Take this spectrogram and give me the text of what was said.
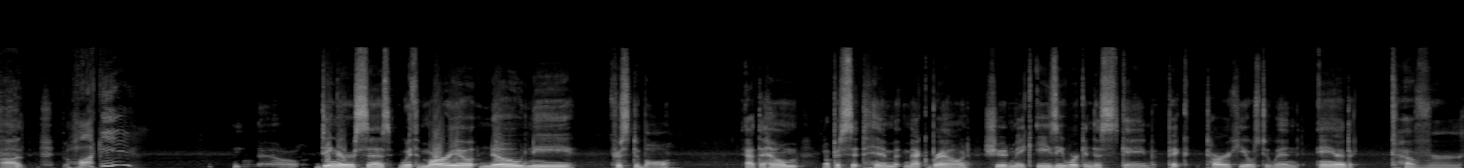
Uh, hockey? No. Dinger says with Mario No Knee Cristobal at the helm opposite him, Mack Brown should make easy work in this game. Pick Tar Heels to win and cover.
